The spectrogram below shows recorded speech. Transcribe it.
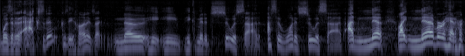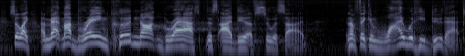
was it an accident because he hunted? He's like, no, he, he, he committed suicide. I said, what is suicide? I never, like, never had heard. So, like, uh, my brain could not grasp this idea of suicide. And I'm thinking, why would he do that?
